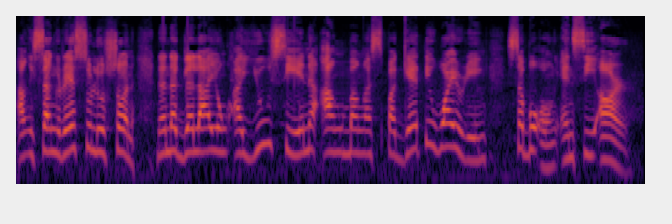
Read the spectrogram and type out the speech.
ang isang resolusyon na naglalayong ayusin ang mga spaghetti wiring sa buong NCR.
